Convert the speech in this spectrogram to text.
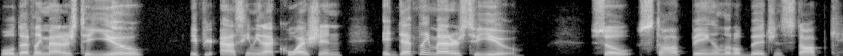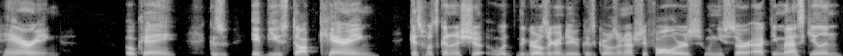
Well, it definitely matters to you. If you're asking me that question, it definitely matters to you. So stop being a little bitch and stop caring. Okay? Because if you stop caring, guess what's gonna show what the girls are gonna do? Because girls are naturally followers. When you start acting masculine,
